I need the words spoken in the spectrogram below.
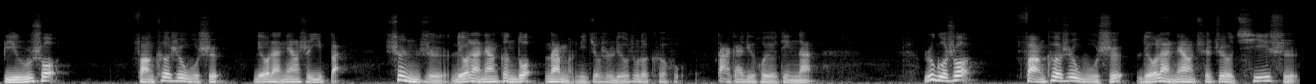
比如说，访客是五十，浏览量是一百，甚至浏览量更多，那么你就是留住了客户，大概率会有订单。如果说访客是五十，浏览量却只有七十、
